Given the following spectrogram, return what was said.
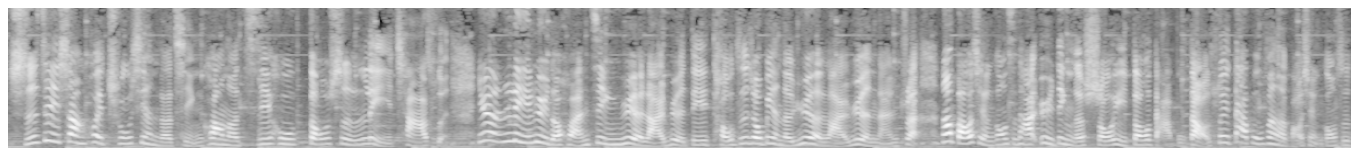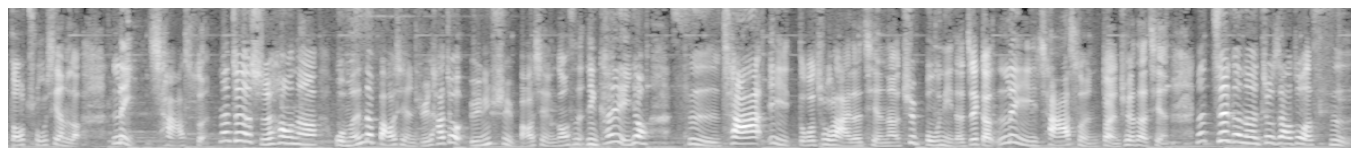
实际上会出现的情况呢，几乎都是利差损。因为利率的环境越来越低，投资就变得越来越难赚。那保险公司它预定的收益都达不到，所以大部分的保险公司都出现了利差损。那这个时候呢，我们的保险局它就允许保险公司，你可以。用死差异多出来的钱呢，去补你的这个利差损短缺的钱，那这个呢就叫做死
